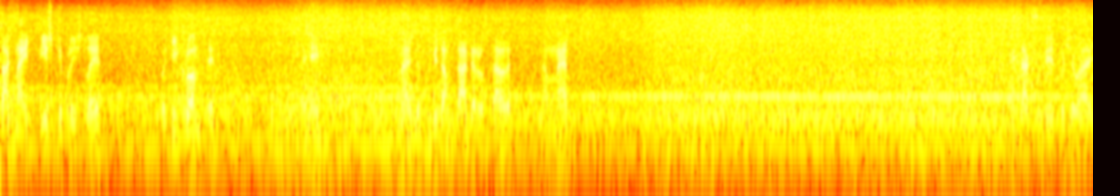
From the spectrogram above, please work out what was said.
Так навіть пішки прийшли по тій кромці. Такий майже собі там табір розставили намет. І так собі відпочивають.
